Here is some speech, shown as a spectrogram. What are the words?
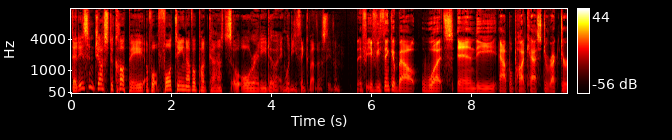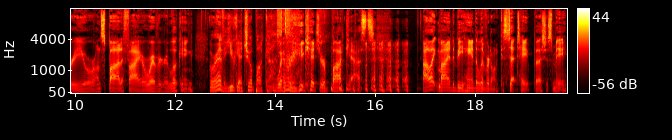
that isn't just a copy of what 14 other podcasts are already doing. What do you think about that, Stephen? If if you think about what's in the Apple Podcast directory or on Spotify or wherever you're looking, Wherever you get your podcast. wherever you get your podcasts, I like mine to be hand delivered on cassette tape, but that's just me.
